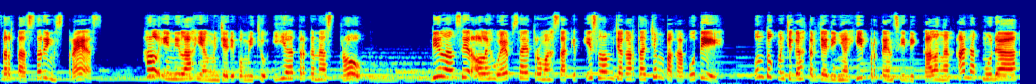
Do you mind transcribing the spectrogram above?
serta sering stres. Hal inilah yang menjadi pemicu ia terkena stroke. Dilansir oleh website Rumah Sakit Islam Jakarta Cempaka Putih, untuk mencegah terjadinya hipertensi di kalangan anak muda,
